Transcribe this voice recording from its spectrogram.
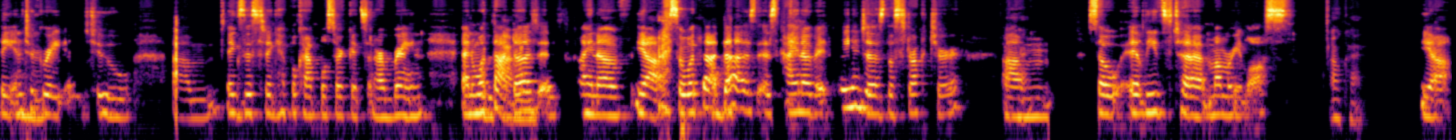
they mm-hmm. integrate mm-hmm. into um, existing hippocampal circuits in our brain. And what, what that, that does is kind of, yeah, so what that does is kind of it changes the structure. Um, okay. So it leads to memory loss. Okay. Yeah.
